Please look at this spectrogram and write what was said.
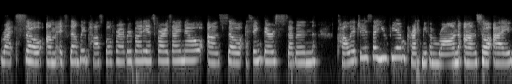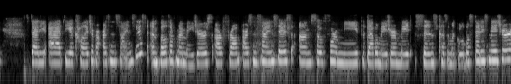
Right. So um, it's definitely possible for everybody, as far as I know. Uh, so I think there's seven colleges at UVM. Correct me if I'm wrong. Um, so I study at the College of Arts and Sciences, and both of my majors are from arts and sciences. Um, so for me, the double major made sense because I'm a global studies major,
